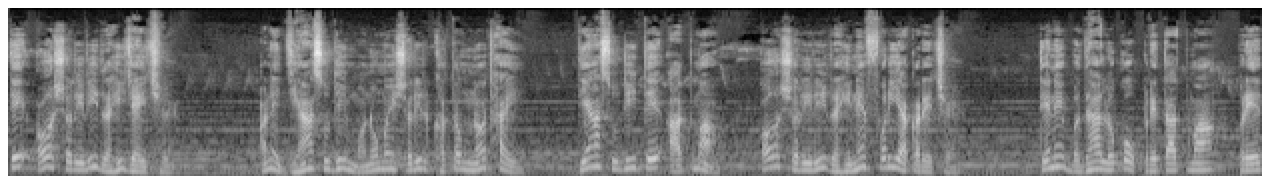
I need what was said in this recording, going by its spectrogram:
તે અશરીરી રહી જાય છે. અને જ્યાં સુધી મનોમય શરીર ખતમ ન થાય, ત્યાં સુધી તે આત્મા અશરીરી રહીને ફર્યા કરે છે. તેને બધા લોકો પ્રેતાત્મા, પ્રેત,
